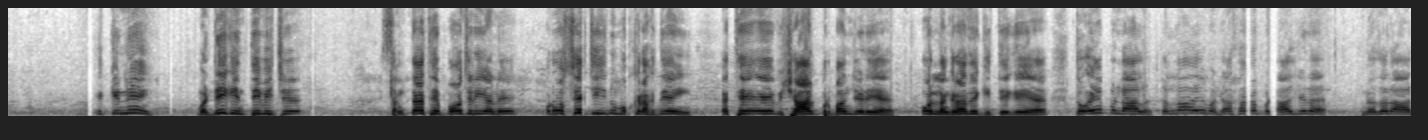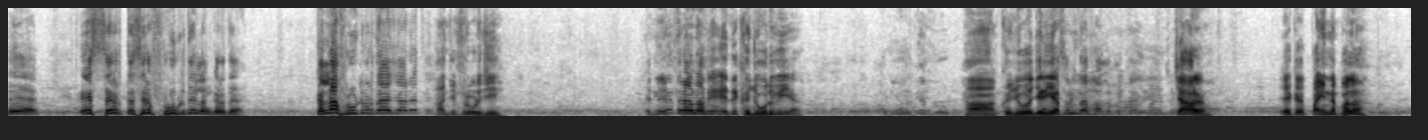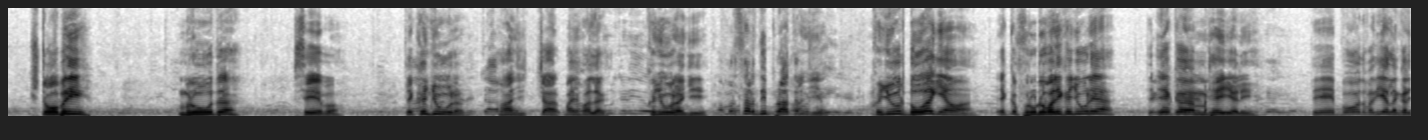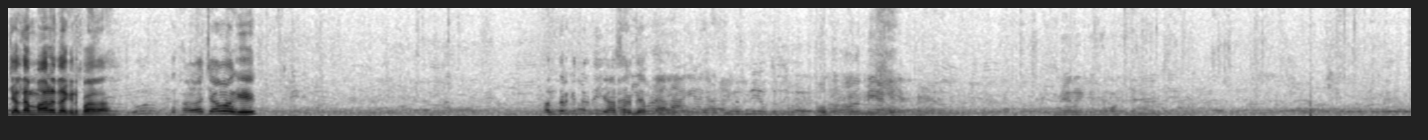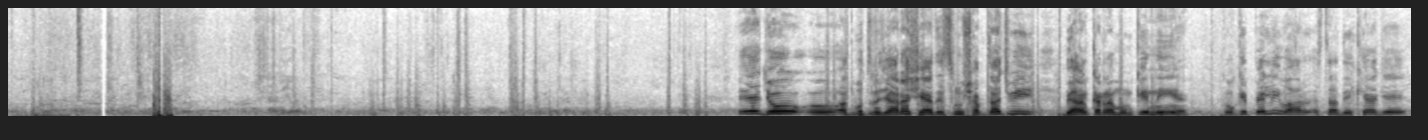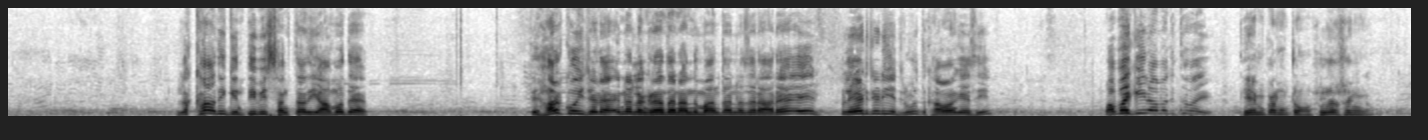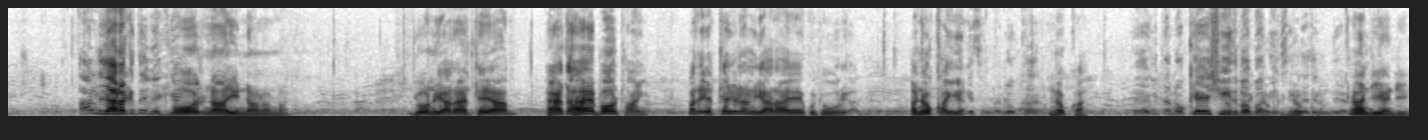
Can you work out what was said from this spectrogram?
ਕਿ ਕਿੰਨੀ ਵੱਡੀ ਗਿਣਤੀ ਵਿੱਚ ਸੰਗਤਾਂ ਇੱਥੇ ਪਹੁੰਚ ਰਹੀਆਂ ਨੇ ਔਰ ਉਸੇ ਚੀਜ਼ ਨੂੰ ਮੁੱਖ ਰੱਖਦੇ ਹੀ। ਇੱਥੇ ਇਹ ਵਿਸ਼ਾਲ ਪ੍ਰਬੰਧ ਜਿਹੜੇ ਆ ਉਹ ਲੰਗਰਾਂ ਦੇ ਕੀਤੇ ਗਏ ਆ ਤੋਂ ਇਹ ਪੰਡਾਲ ਕੱਲਾ ਇਹ ਵੱਡਾ ਸਾਰਾ ਪੰਡਾਲ ਜਿਹੜਾ ਨਜ਼ਰ ਆ ਰਿਹਾ ਹੈ ਇਹ ਸਿਰਫ ਤੇ ਸਿਰਫ ਫਰੂਟ ਦੇ ਲੰਗਰ ਦਾ ਹੈ ਕੱਲਾ ਫਰੂਟ ਵਰਤਾਇਆ ਜਾ ਰਿਹਾ ਇੱਥੇ? ਹਾਂਜੀ ਫਰੂਟ ਜੀ। ਕਿੰਨੇ ਤਰ੍ਹਾਂ ਦਾ ਇਹਦੇ ਖਜੂਰ ਵੀ ਆ। ਖਜੂਰ ਤੇ ਫਰੂਟ? ਹਾਂ ਖਜੂਰ ਜਿਹੜੀ ਆ ਕਿਸਮ ਦਾ ਫਲ ਵਰਤਾਇਆ ਜਾਂਦਾ ਚਾਰ। ਇੱਕ ਪਾਈਨਐਪਲ ਸਟ੍ਰਾਬੇਰੀ ਅਮਰੂਦ ਸੇਬ। ਤੇ ਖਜੂਰ। ਹਾਂਜੀ ਚਾਰ ਪੰਜ ਫਲ ਖਜੂਰ ਆ ਜੀ ਅੰਮ੍ਰਿਤਸਰ ਦੀ ਪ੍ਰਾਤਨ ਮਠਿਆਈ ਹੈ ਜਿਹੜੀ। ਖਜੂਰ ਦੋ ਹੈਗੀਆਂ ਵਾ। ਇੱਕ ਫਰੂਟ ਵਾਲੀ ਖਜੂਰ ਆ ਤੇ ਇੱਕ ਮਠਿਆਈ ਵਾਲੀ। ਤੇ ਬਹੁਤ ਵਧੀਆ ਲੰਗਰ ਚੱਲਦਾ ਮਹਾਰਾਜ ਦਾ ਕਿਰਪਾ ਦਾ ਜ਼ਰੂਰ ਦਿਖਾਣਾ ਚਾਹਾਂਗੇ। ਅੰਦਰ ਕਿੱਧਰ ਦੀ ਜਾ ਸਕਦੇ ਆਪਾਂ? ਇਹ ਜੋ ਅਦਭੁਤ ਨਜ਼ਾਰਾ ਸ਼ਾਇਦ ਇਸ ਨੂੰ ਸ਼ਬਦਾਂ 'ਚ ਵੀ ਬਿਆਨ ਕਰਨਾ ਮੁਮਕਿਨ ਨਹੀਂ ਹੈ ਕਿਉਂਕਿ ਪਹਿਲੀ ਵਾਰ ਇਸ ਤਰ੍ਹਾਂ ਦੇਖਿਆ ਕਿ ਲੱਖਾਂ ਦੀ ਗਿਣਤੀ ਵਿੱਚ ਸੰਗਤਾਂ ਦੀ ਆਮਦ ਹੈ ਤੇ ਹਰ ਕੋਈ ਜਿਹੜਾ ਇਹਨਾਂ ਲੰਗਰਾਂ ਦਾ ਆਨੰਦ ਮਾਣਦਾ ਨਜ਼ਰ ਆ ਰਿਹਾ ਹੈ। ਇਹ ਪਲੇਟ ਜਿਹੜੀ ਹੈ ਜ਼ਰੂਰ ਦਿਖਾਵਾਂਗੇ ਅਸੀਂ। ਬਾਬਾ ਕੀ ਨਾਮ ਹੈ ਕਿੱਥੋਂ ਆਏ? ਖੇਮਕਰਨ ਤੋਂ ਸੂਰਜ ਸਿੰਘ। ਆਹ ਨਜ਼ਾਰਾ ਕਿਤੇ ਵੇਖਿਆ? ਬਹੁਤ ਨਾ ਜੀ ਨਾ ਨਾ ਨਾ। ਜੋ ਨਜ਼ਾਰਾ ਇੱਥੇ ਆ ਹੈ ਤਾਂ ਹੈ ਬਹੁਤ ਥਾਈਂ ਪਰ ਇੱਥੇ ਜਿਹੜਾ ਨਜ਼ਾਰਾ ਹੈ ਕੁਝ ਹੋਰ ਅਨੋਖਾ ਹੀ ਕਿਸਮ ਦਾ ਅਨੋਖਾ ਅਨੋਖਾ। ਹੈ ਵੀ ਤਾਂ ਅਨੋਖੇ ਸ਼ਹੀਦ ਬਾਬਾ ਦੀਪ ਸਿੰਘ ਦਾ ਜਨਮ ਦਿਹਾੜਾ ਹਾਂਜੀ ਹਾਂਜੀ।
